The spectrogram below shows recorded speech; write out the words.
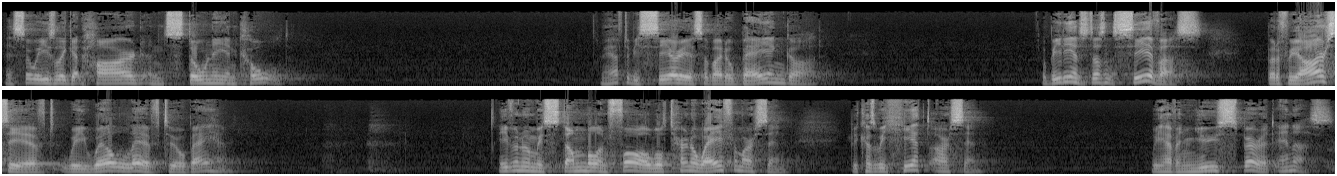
They so easily get hard and stony and cold. We have to be serious about obeying God. Obedience doesn't save us, but if we are saved, we will live to obey Him. Even when we stumble and fall, we'll turn away from our sin because we hate our sin. We have a new spirit in us.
